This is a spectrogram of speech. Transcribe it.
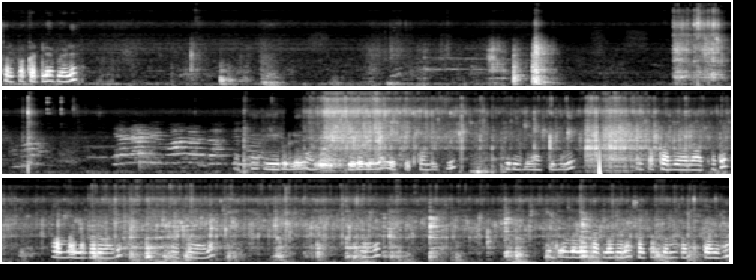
ಸ್ವಲ್ಪ ಕಡಲೆಬೇಳೆ. ಮತ್ತು ಈರುಳ್ಳಿ ಒಂದು ಈರುಳ್ಳಿನ ಎತ್ತಿಟ್ಕೊಂಡಿದ್ವಿ ಈರುಳ್ಳಿ ಹಾಕಿದ್ದೀನಿ. ಸ್ವಲ್ಪ ಕರಿಬೇವು ಹಾಕ್ಬಿಟ್ಟು ಒಂಬಣ್ಣ ಬರುವಾಗ ಹುರ್ಕೊಳ್ಳೋಣ ನೋಡಿ ಉದ್ದಿನಬೇಳೆ ಕಡಲೆಬೇಳೆ ಸ್ವಲ್ಪ ಕೆಂಪತ್ತಾ ಇದೆ.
